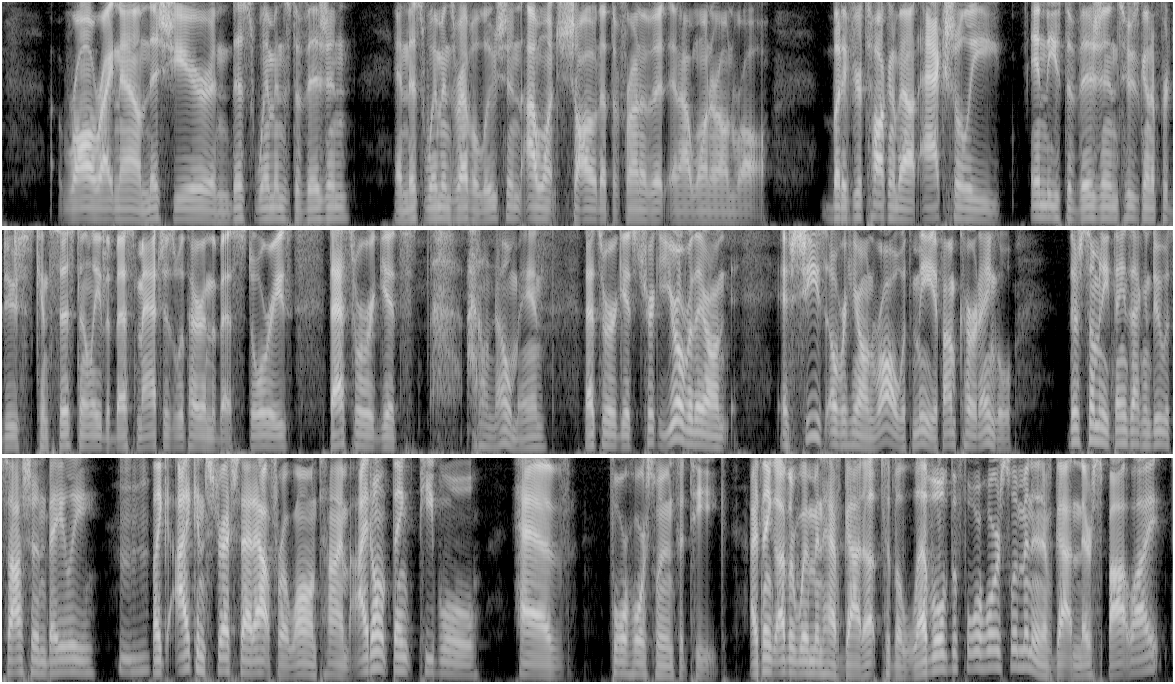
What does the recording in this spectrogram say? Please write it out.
Raw right now and this year and this women's division and this women's revolution, I want Charlotte at the front of it and I want her on Raw. But if you're talking about actually in these divisions, who's going to produce consistently the best matches with her and the best stories, that's where it gets I don't know, man. That's where it gets tricky. You're over there on if she's over here on Raw with me, if I'm Kurt Angle, there's so many things I can do with Sasha and Bayley. Mm-hmm. Like I can stretch that out for a long time. I don't think people have four horsewomen fatigue. I think other women have got up to the level of the four horsewomen and have gotten their spotlight.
